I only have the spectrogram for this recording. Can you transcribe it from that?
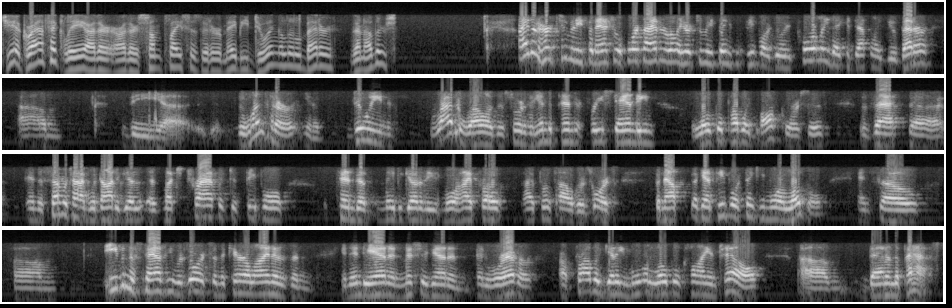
Geographically, are there are there some places that are maybe doing a little better than others? I haven't heard too many financial reports. I haven't really heard too many things that people are doing poorly. They could definitely do better. Um, the uh, the ones that are you know doing rather well are the sort of the independent, freestanding, local public golf courses that uh, in the summertime would not get as much traffic as people tend to maybe go to these more high pro high profile resorts. But now again, people are thinking more local, and so um, even the snazzy resorts in the Carolinas and in Indiana and Michigan and, and wherever are probably getting more local clientele um, than in the past.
